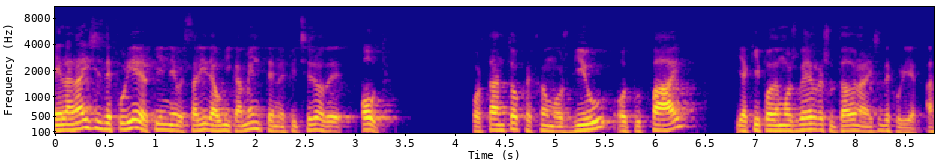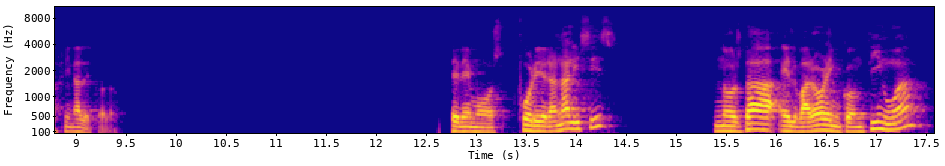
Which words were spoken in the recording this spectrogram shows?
El análisis de Fourier tiene salida únicamente en el fichero de out. Por tanto, cogemos View, Output File, y aquí podemos ver el resultado del análisis de Fourier al final de todo. Tenemos Fourier Analysis, nos da el valor en continua,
